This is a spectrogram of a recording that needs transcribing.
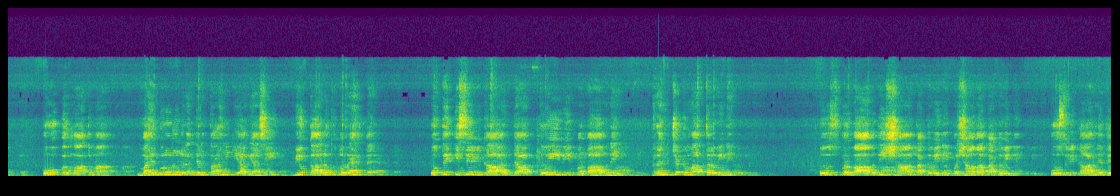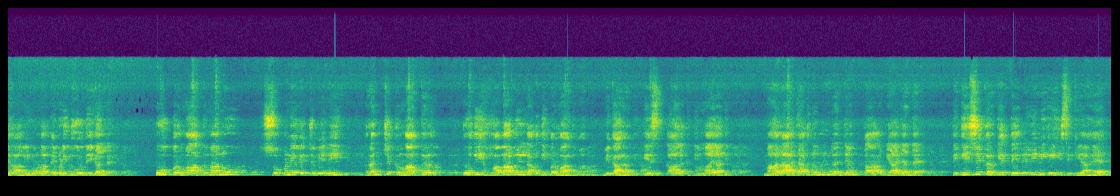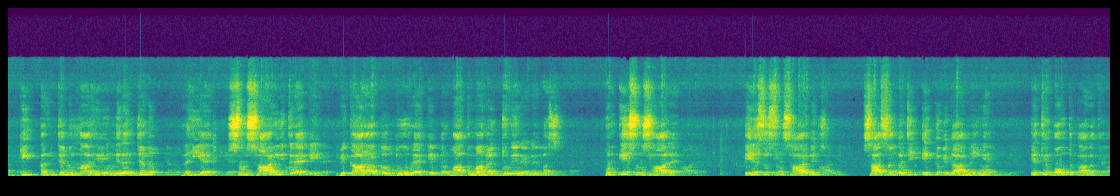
ਉਹ ਪਰਮਾਤਮਾ ਵਾਹਿਗੁਰੂ ਨੂੰ ਨਿਰੰਜਨ ਤਾਂ ਹੀ ਕਿਹਾ ਗਿਆ ਸੀ ਵੀ ਉਹ ਕਾਲਖ ਤੋਂ ਰਹਿਤ ਹੈ। ਉੱਤੇ ਕਿਸੇ ਵਿਕਾਰ ਦਾ ਕੋਈ ਵੀ ਪ੍ਰਭਾਵ ਨਹੀਂ, ਰੰਚਕ ਮਾਤਰ ਵੀ ਨਹੀਂ। ਉਸ ਪ੍ਰਭਾਵ ਦੀ ਛਾਂ ਤੱਕ ਵੀ ਨਹੀਂ, ਪਰਛਾਵਾਂ ਤੱਕ ਵੀ ਨਹੀਂ। ਉਸ ਵਿਕਾਰ ਨੇ ਤੇ ਹਾਵੀ ਹੋਣਾ ਤੇ ਬੜੀ ਦੂਰ ਦੀ ਗੱਲ ਹੈ। ਉਹ ਪਰਮਾਤਮਾ ਨੂੰ ਸੁਪਨੇ ਵਿੱਚ ਵੀ ਨਹੀਂ, ਰੰਚਕ ਮਾਤਰ ਉਹਦੀ ਹਵਾ ਵੀ ਲੱਗਦੀ ਪਰਮਾਤਮਾ ਨੂੰ, ਵਿਕਾਰਾਂ ਦੀ, ਇਸ ਕਾਲਕ ਦੀ ਮਾਇਆ ਦੀ। ਮਹਾਰਾਜ ਜਗਤ ਨੂੰ ਨਿਰੰਜਨ ਤਾਂ ਕਿਹਾ ਜਾਂਦਾ ਹੈ ਤੇ ਇਸੇ ਕਰਕੇ ਤੇਰੇ ਲਈ ਵੀ ਇਹੀ ਸਿੱਖਿਆ ਹੈ ਕਿ ਅੰਜਨ ਮਾਹੇ ਨਿਰੰਜਨ ਰਹੀ ਹੈ ਸੰਸਾਰ ਵਿੱਚ ਰਹਿ ਕੇ ਵਿਕਾਰਾਂ ਤੋਂ ਦੂਰ ਰਹਿ ਕੇ ਪਰਮਾਤਮਾ ਨਾਲ ਜੁੜੇ ਰਹਿਣਾ ਹੈ ਬਸ ਹੁਣ ਇਹ ਸੰਸਾਰ ਹੈ ਇਸ ਸੰਸਾਰ ਵਿੱਚ ਸਾਧ ਸੰਗਤ ਜੀ ਇੱਕ ਵਿਕਾਰ ਨਹੀਂ ਹੈ ਇੱਥੇ ਬਹੁਤ ਕਾਲਕ ਹੈ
